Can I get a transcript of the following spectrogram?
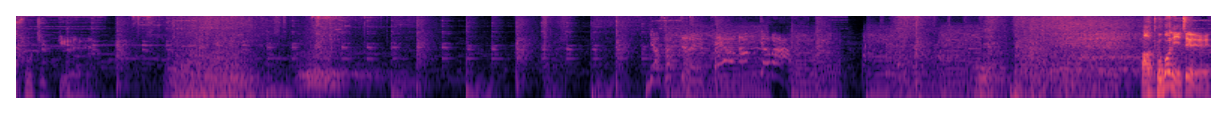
미소 짓기를 녀석들을 베어 넘겨라! 아 두 번이지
